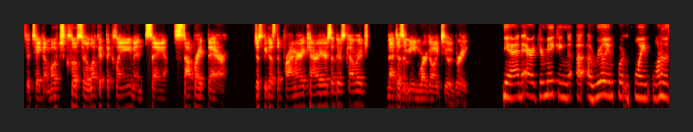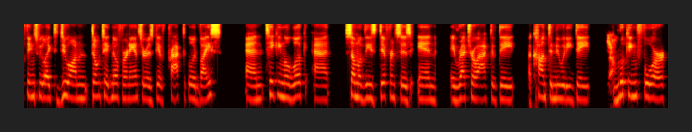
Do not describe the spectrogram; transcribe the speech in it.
to take a much closer look at the claim and say, stop right there. Just because the primary carrier said there's coverage, that doesn't mean we're going to agree. Yeah. And Eric, you're making a, a, really important point. One of the things we like to do on Don't Take No for an Answer is give practical advice. and taking a look at some of these differences in a retroactive date, a continuity date, yeah. looking for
